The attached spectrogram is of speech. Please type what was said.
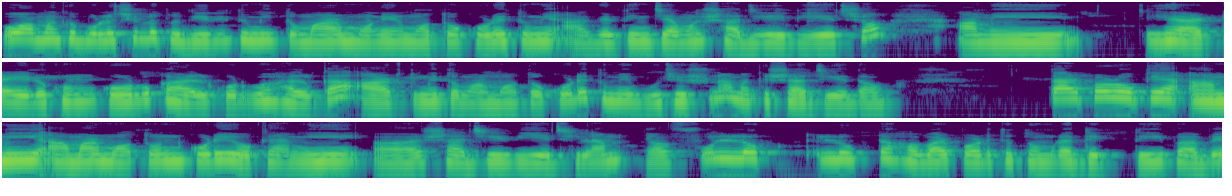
ও আমাকে বলেছিল, তো দিদি, তুমি তোমার মনের মতো করে তুমি আগের দিন যেমন সাজিয়ে দিয়েছ, আমি হেয়ারটা এরকম করব কার্ল করব হালকা, আর তুমি তোমার মতো করে তুমি বুঝে শুনে আমাকে সাজিয়ে দাও। তারপর ওকে আমি আমার মতন করে ওকে আমি সাজিয়ে দিয়েছিলাম। ফুল লুক, লুকটা হবার পরে তো তোমরা দেখতেই পাবে।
